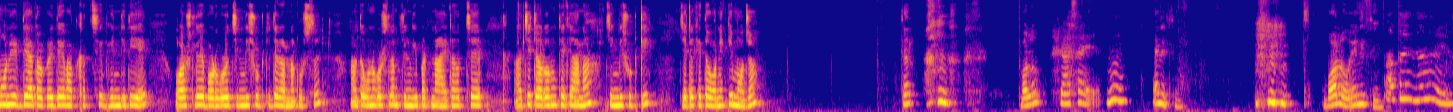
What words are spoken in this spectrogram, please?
মনির দেয়া তরকারি দিয়ে ভাত খাচ্ছি ভেন্ডি দিয়ে ও আসলে বড় বড় চিংড়ি শুটকিতে রান্না করছে আমি তো মনে করছিলাম চিংড়ি পাট না এটা হচ্ছে চিটাগং থেকে আনা চিংড়ি শুটকি যেটা খেতে অনেকই মজা। বলো? হুম এনিথিং বলো anything don't know.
